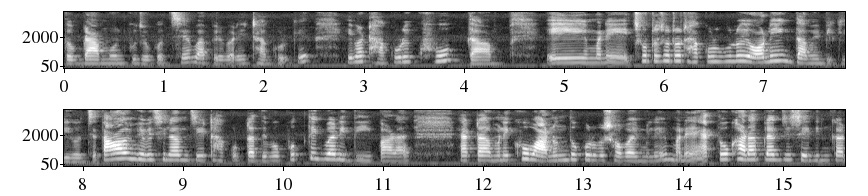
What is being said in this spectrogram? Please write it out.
তো ব্রাহ্মণ পুজো করছে বাপের বাড়ির ঠাকুরকে। এবার ঠাকুরের খুব দাম। এই মানে ছোট ছোট ঠাকুরগুলোই অনেক দামে বিক্রি হচ্ছে। তাও আমি ভেবেছিলাম যে ঠাকুরটা দেবো প্রত্যেকবারই দিই পাড়ায়। একটা মানে খুব আনন্দ করব সবাই মিলে। মানে এত খারাপ লাগছে সেদিনকার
